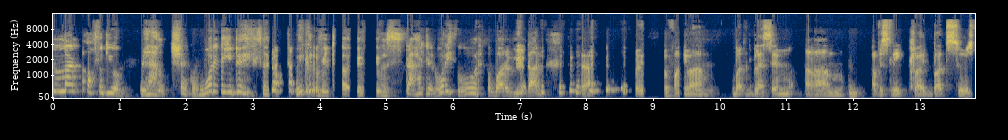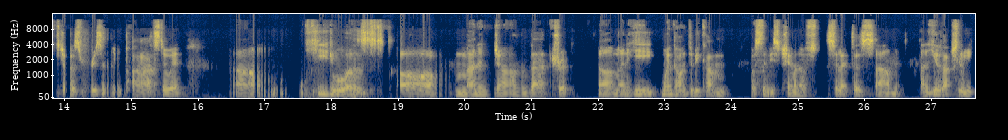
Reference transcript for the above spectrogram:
man offered you a blank check. What are you doing? Like, we could have retired if we even started. What, you, what, what have you done? Yeah. But it's so funny. Um, but bless him, um, obviously Clyde Butts, who's just recently passed away, um, he was our manager on that trip, um, and he went on to become West Indies chairman of selectors, um, and he was actually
